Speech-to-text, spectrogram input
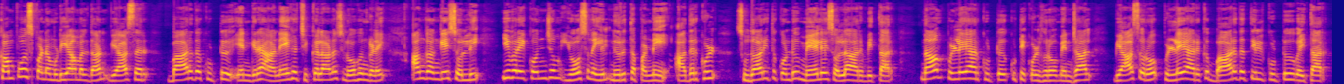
கம்போஸ் பண்ண முடியாமல் தான் வியாசர் பாரத குட்டு என்கிற அநேக சிக்கலான ஸ்லோகங்களை அங்கங்கே சொல்லி இவரை கொஞ்சம் யோசனையில் நிறுத்த பண்ணி அதற்குள் சுதாரித்து கொண்டு மேலே சொல்ல ஆரம்பித்தார். நாம் பிள்ளையார் குட்டு குட்டிக் கொள்கிறோம் என்றால் வியாசரோ பிள்ளையாருக்கு பாரதத்தில் குட்டு வைத்தார்.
